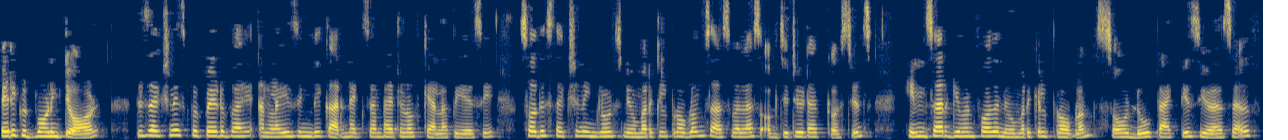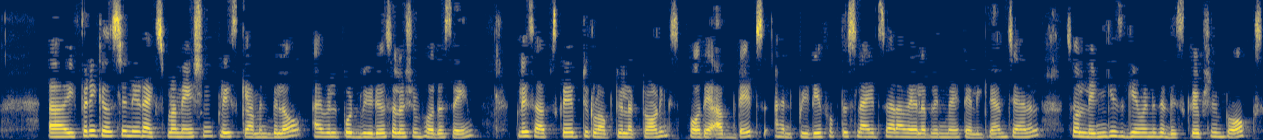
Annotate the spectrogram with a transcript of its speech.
Very good morning to all. This section is prepared by analyzing the current exam pattern of Kerala PSC. So this section includes numerical problems as well as objective type questions. Hints are given for the numerical problems. So do practice yourself. Uh, if any question need explanation, please comment below. I will put video solution for the same. Please subscribe to Clock to Electronics for the updates and PDF of the slides are available in my Telegram channel. So link is given in the description box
